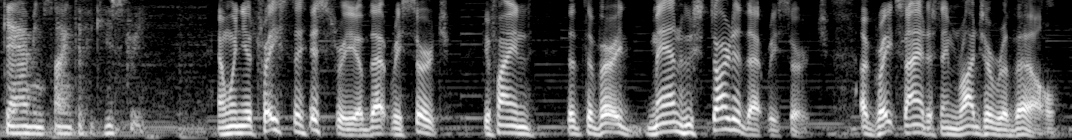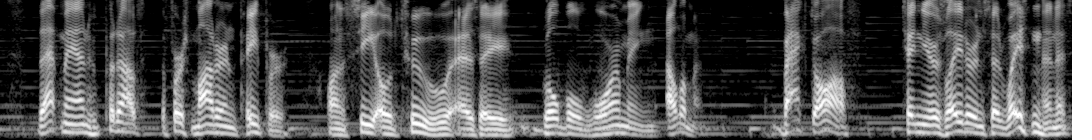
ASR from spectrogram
scam in scientific history. And when you trace the history of that research, you find that the very man who started that research, a great scientist named Roger Revelle, that man who put out the first modern paper on CO2 as a global warming element, backed off 10 years later and said, wait a minute,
